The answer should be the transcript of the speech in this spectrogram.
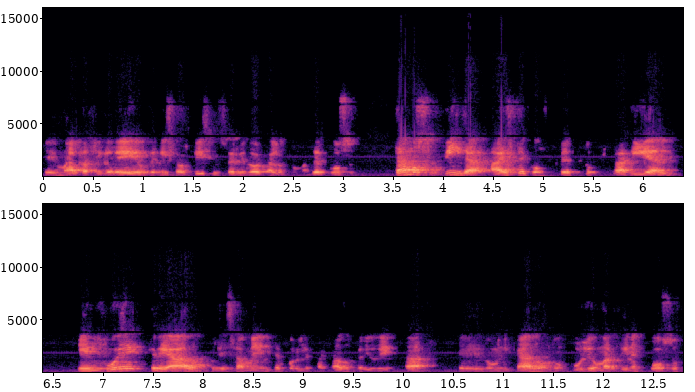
eh, Marta Figuereo, Denise Ortiz y un servidor, Carlos Tomás del Pozo, damos vida a este concepto radial que fue creado precisamente por el destacado periodista eh, dominicano, don Julio Martínez Pozo,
